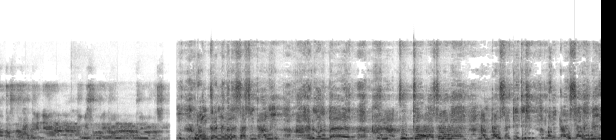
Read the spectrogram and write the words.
atas perhatiannya kami sampaikan terima kasih. Mengkriminalisasi kami Ahlul Bait anak cucu Rasulullah engkau sakiti engkau salimi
